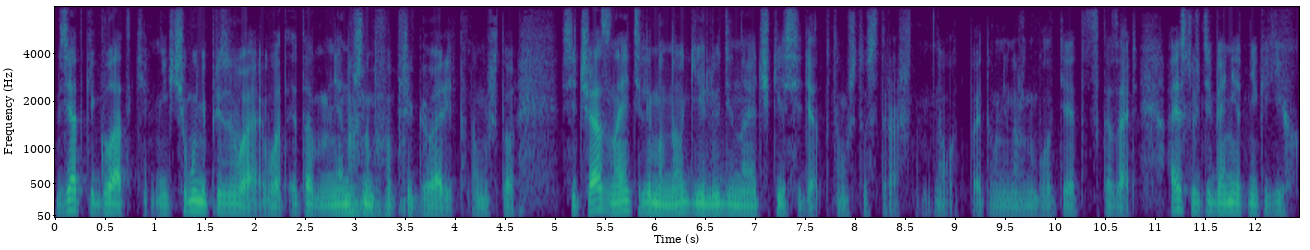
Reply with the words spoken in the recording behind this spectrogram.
взятки гладкие, ни к чему не призываю. Вот, это мне нужно было приговорить, потому что сейчас, знаете ли, многие люди на очке сидят, потому что страшно. Ну вот, поэтому мне нужно было тебе это сказать. А если у тебя нет никаких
